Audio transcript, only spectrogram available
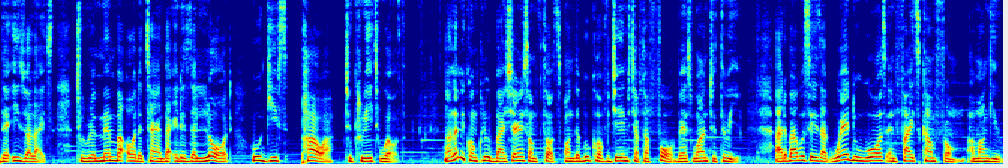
the Israelites to remember all the time that it is the Lord who gives power to create wealth. Now, let me conclude by sharing some thoughts on the book of James, chapter 4, verse 1 to 3. Uh, the Bible says that where do wars and fights come from among you?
